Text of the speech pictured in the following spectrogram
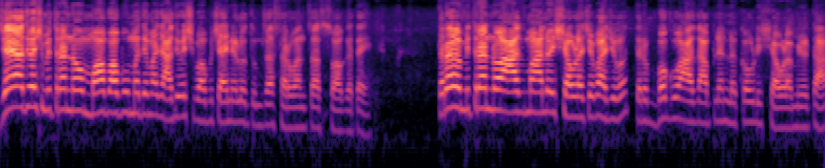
जय आदिवासी मित्रांनो मा बाबू मध्ये माझ्या आदिवासी बाबू चॅनेलवर तुमचा सर्वांचा स्वागत आहे. तर मित्रांनो आज मग आलोय शेवळाच्या भाजीवर. तर बघू आज आपल्याला कवडी शेवळा मिळता.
